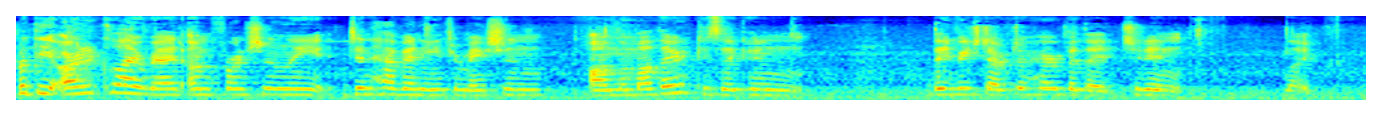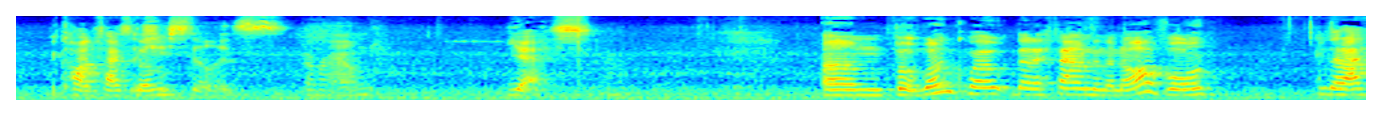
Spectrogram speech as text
but the article I read, unfortunately, didn't have any information on the mother because they couldn't. They reached out to her, but they she didn't like contact so them. She still is around. Yes. Um, but one quote that I found in the novel that I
